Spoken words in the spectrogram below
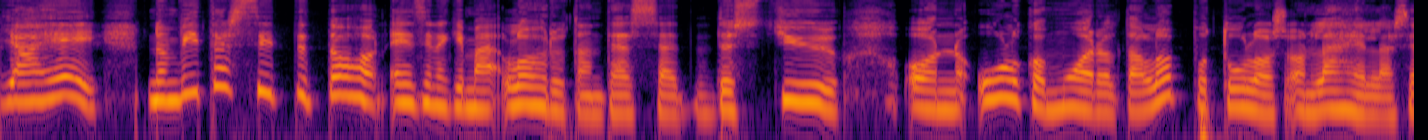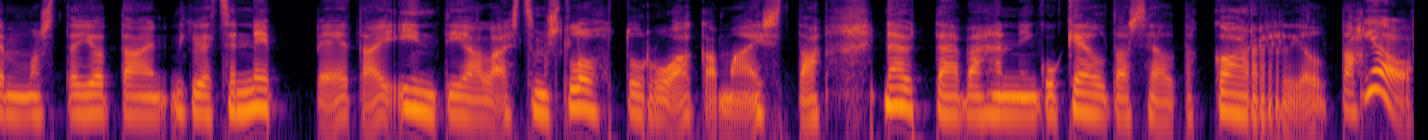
Ja hei, no mitäs sitten tuohon, ensinnäkin mä lohdutan tässä, että The Stew on ulkomuodolta, lopputulos on lähellä semmoista jotain, niin kuin että se neppeä tai intialaista, semmoista lohturuokamaista, näyttää vähän niin kuin keltaiselta karrilta. Joo,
